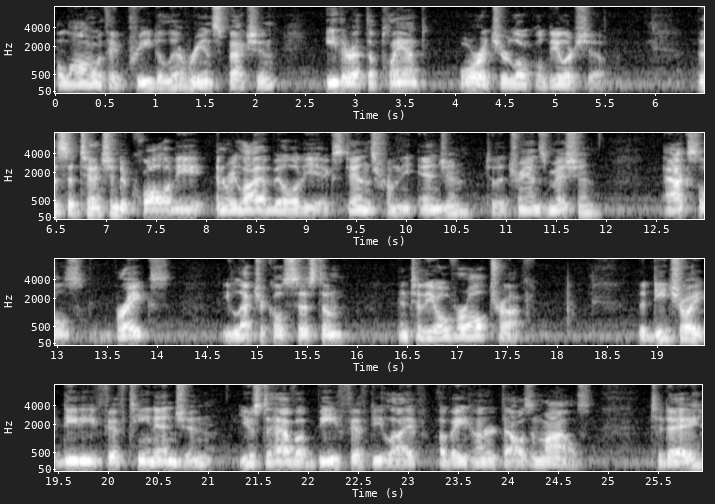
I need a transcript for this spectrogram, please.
along with a pre delivery inspection either at the plant or at your local dealership. This attention to quality and reliability extends from the engine to the transmission, axles, brakes, electrical system, and to the overall truck. The Detroit DD15 engine used to have a B50 life of 800,000 miles. Today,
